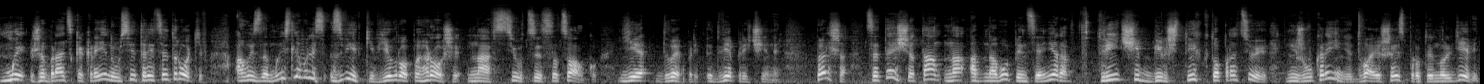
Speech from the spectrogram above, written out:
Ми жебрацька країна усі 30 років. А ви замислювались, звідки в Європі гроші на всю цю соціалку? Є дві, дві причини. Перша це те, що там на одного пенсіонера втричі більш тих, хто працює, ніж в Україні 2,6 проти 0,9.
